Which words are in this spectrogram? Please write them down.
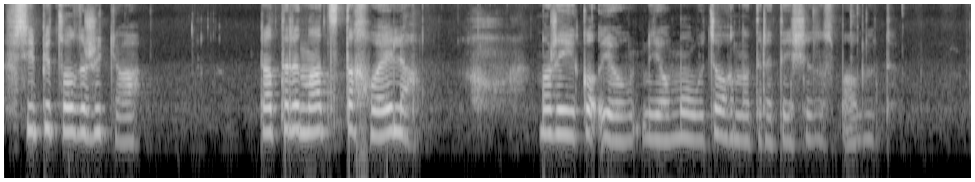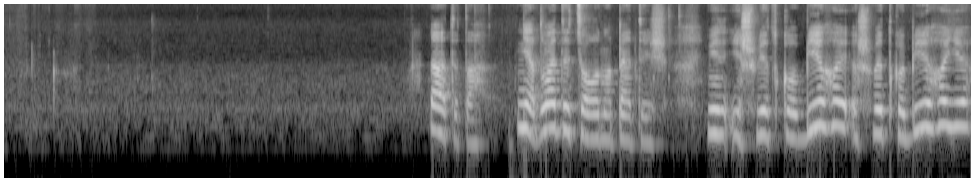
всі 500 життя. Та 13 хвиля. Може і йому цього на 3000 заспавнити. Давайте так. Ні, давайте цього на 5000. Він і швидко бігає, швидко бігає,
